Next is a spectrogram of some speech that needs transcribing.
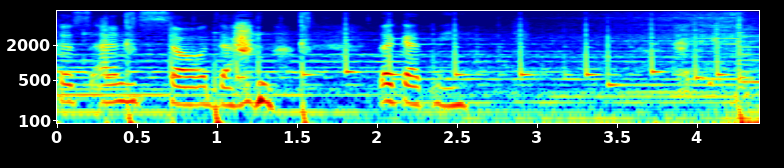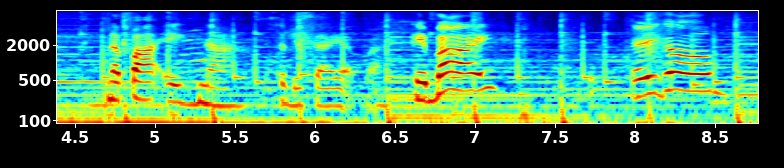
because I'm so done. Look at me. Napaig na sa Bisaya pa. Okay, bye! There you go!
